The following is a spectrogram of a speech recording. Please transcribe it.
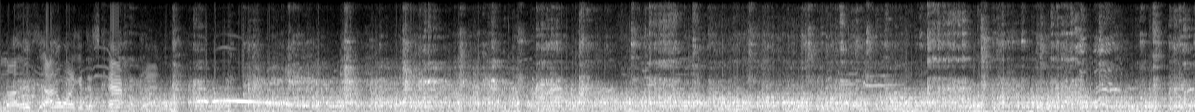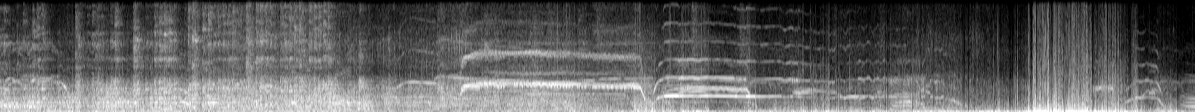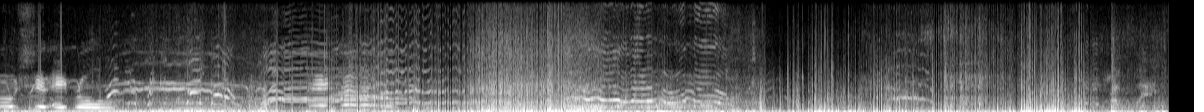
I'm not, I don't want to get this camera wet. April.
